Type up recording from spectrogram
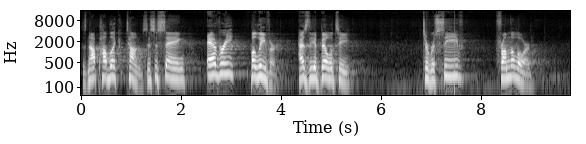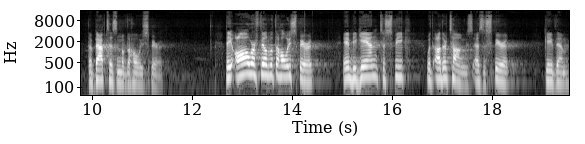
This is not public tongues. This is saying every believer has the ability to receive from the Lord the baptism of the Holy Spirit. They all were filled with the Holy Spirit and began to speak with other tongues as the Spirit gave them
